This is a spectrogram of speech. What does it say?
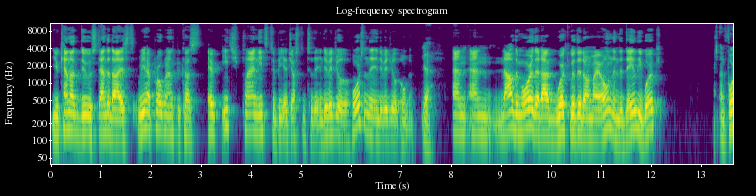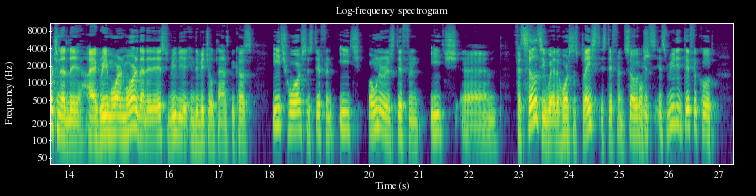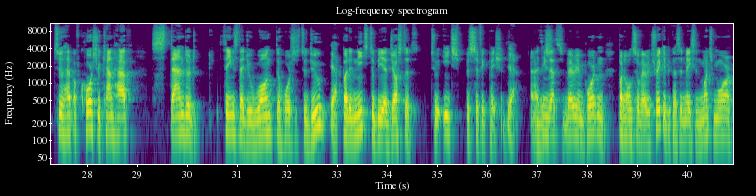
you cannot do standardized rehab programs because each plan needs to be adjusted to the individual horse and the individual owner Yeah. and and now the more that I've worked with it on my own in the daily work, unfortunately, I agree more and more that it is really individual plans because each horse is different, each owner is different, each um, facility where the horse is placed is different. So it's it's really difficult to have. Of course, you can have standard things that you want the horses to do, Yeah. but it needs to be adjusted to each specific patient. Yeah. I think that's very important, but also very tricky because it makes it much more.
